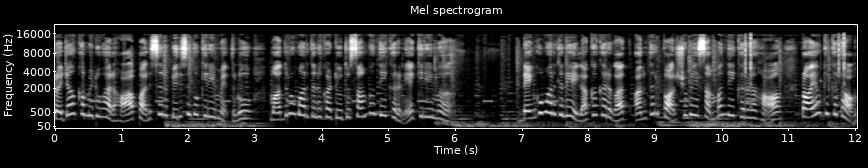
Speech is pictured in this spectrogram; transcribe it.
ප්‍රජාකමිටු හරහා පරිසර පිරිසිදු කිරීම ඇතුළු මදුරු මර්ධන කටයුතු සම්බන්ධීකරණය කිරීම. ඩෙංගු මර්ධනය ඉලක්ක කරගත් අන්තර් පාර්ශවය සම්බන්ධීකරන හා ප්‍රායෝගිකතාව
